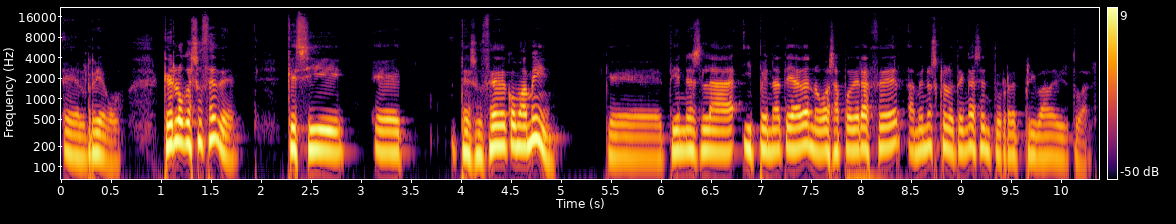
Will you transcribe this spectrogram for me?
el riego. ¿Qué es lo que sucede? Que si eh, te sucede como a mí, que tienes la IP nateada, no vas a poder acceder a menos que lo tengas en tu red privada virtual.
